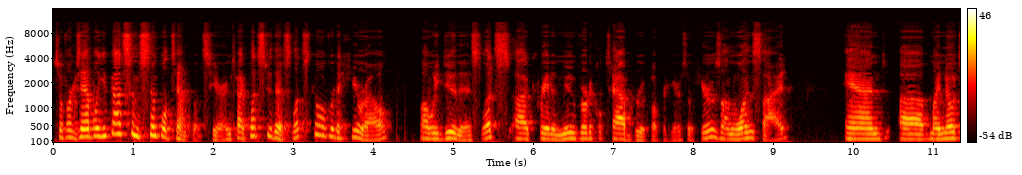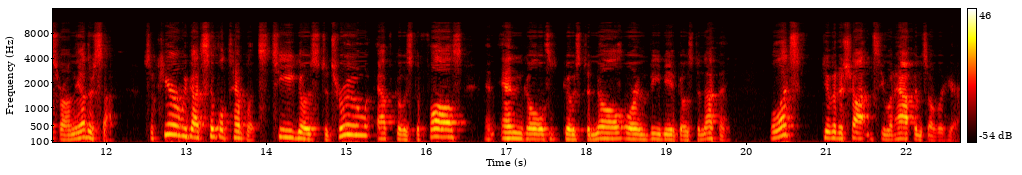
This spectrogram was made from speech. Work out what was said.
So for example, you've got some simple templates here. In fact, let's do this. Let's go over to Hero while we do this. Let's uh, create a new vertical tab group over here. So Hero's on one side, and uh, my notes are on the other side. So here we've got simple templates. T goes to true, F goes to false, and N goes, goes to null, or in VB it goes to nothing. Well, let's give it a shot and see what happens over here.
